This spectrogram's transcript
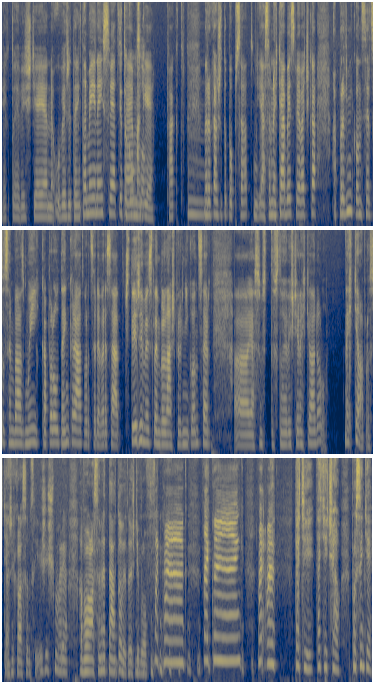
jak to jeviště je neuvěřitelné. Tam je jiný svět, je to, to je magie fakt. Hmm. Nedokážu to popsat. Já jsem nechtěla být zpěvačka a první koncert, co jsem byla s mojí kapelou tenkrát v roce 94, myslím, byl náš první koncert. Já jsem z toho ještě nechtěla dolů. Nechtěla prostě a říkala jsem si, Ježíš Maria. A volala jsem hned tátovi, to ještě bylo Tati, tati, čau, prosím tě,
